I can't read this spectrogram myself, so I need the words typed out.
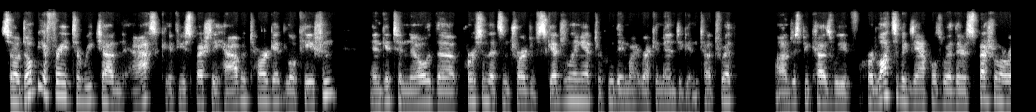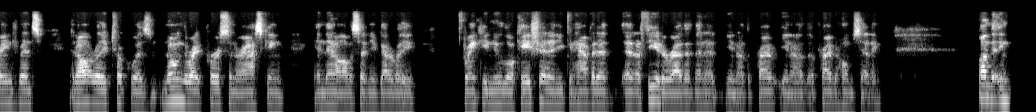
So don't be afraid to reach out and ask if you especially have a target location and get to know the person that's in charge of scheduling it or who they might recommend to get in touch with. Uh, just because we've heard lots of examples where there's special arrangements and all it really took was knowing the right person or asking, and then all of a sudden you've got a really swanky new location and you can have it at, at a theater rather than at you know the private you know the private home setting on the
